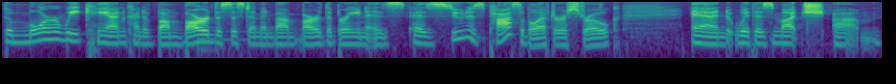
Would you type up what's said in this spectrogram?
the more we can kind of bombard the system and bombard the brain as as soon as possible after a stroke and with as much um,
